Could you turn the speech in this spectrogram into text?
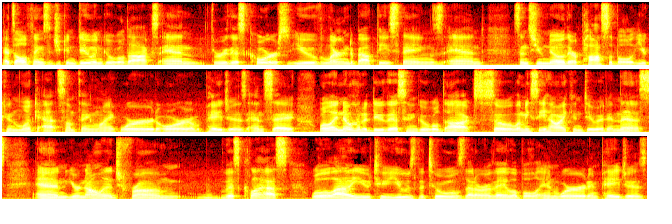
it's all things that you can do in Google Docs. And through this course you've learned about these things. And since you know they're possible, you can look at something like Word or Pages and say, well, I know how to do this in Google Docs, so let me see how I can do it in this. And your knowledge from this class will allow you to use the tools that are available in Word and Pages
